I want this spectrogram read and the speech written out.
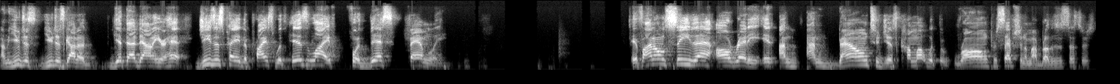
I mean, you just you just got to get that down in your head. Jesus paid the price with his life for this family. If I don't see that already, it, I'm I'm bound to just come up with the wrong perception of my brothers and sisters.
